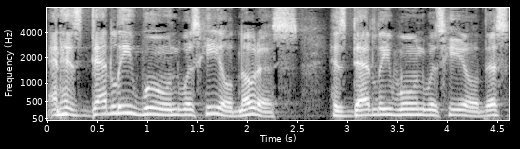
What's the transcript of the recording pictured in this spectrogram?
and his deadly wound was healed. Notice, his deadly wound was healed. This,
